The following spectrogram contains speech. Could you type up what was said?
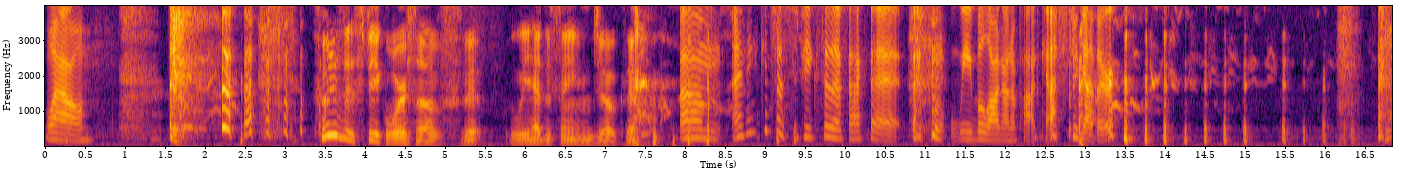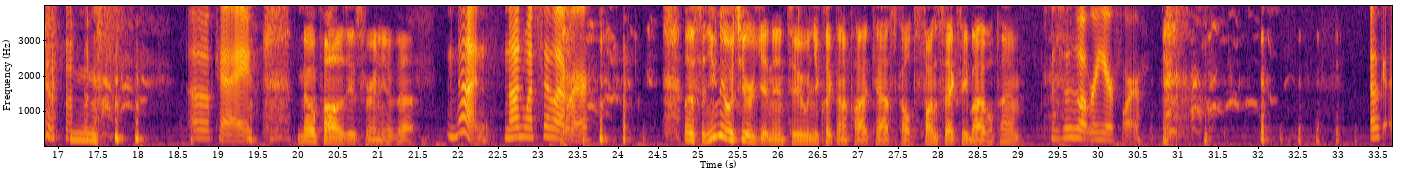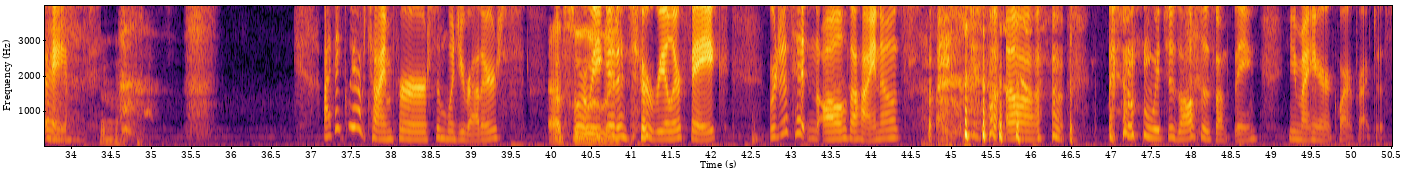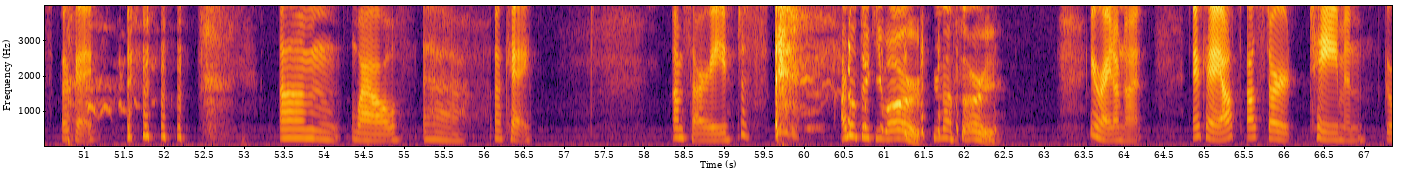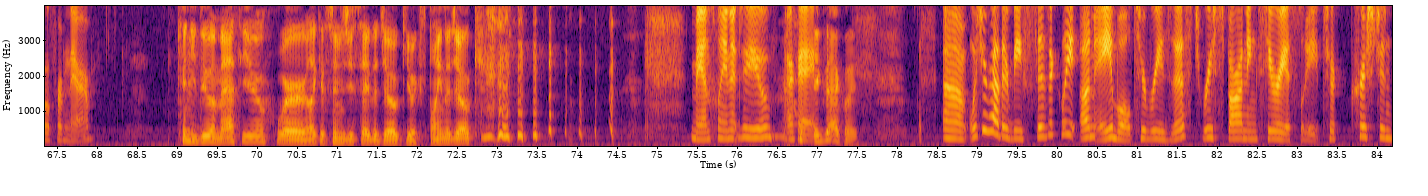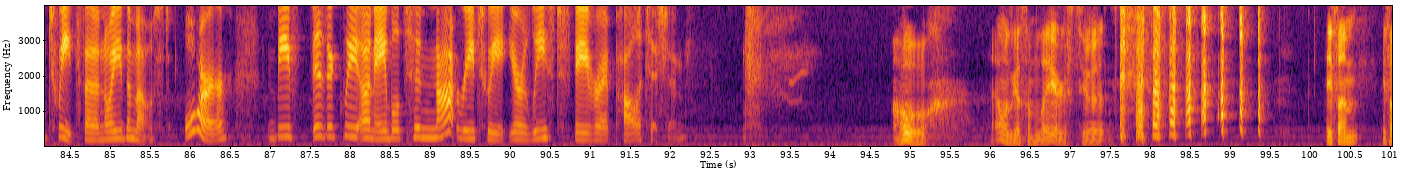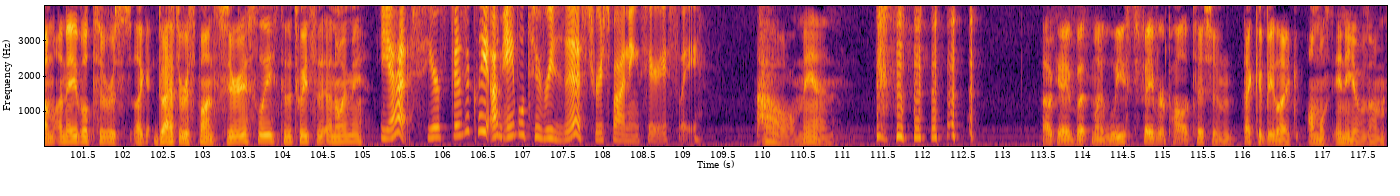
Wow. Who does it speak worse of that we had the same joke there? Um, I think it just speaks to the fact that we belong on a podcast together. okay. no apologies for any of that. None. None whatsoever. Listen, you knew what you were getting into when you clicked on a podcast called Fun Sexy Bible Time. This is what we're here for. Okay. I think we have time for some would you rather's Absolutely. before we get into real or fake. We're just hitting all the high notes, uh, which is also something you might hear at choir practice. Okay. um. Wow. Uh, okay. I'm sorry. Just. I don't think you are. You're not sorry. You're right. I'm not. Okay. I'll I'll start tame and go from there. Can you do a Matthew where, like, as soon as you say the joke, you explain the joke? Mansplain it to you. Okay. exactly. Um, would you rather be physically unable to resist responding seriously to Christian tweets that annoy you the most, or be physically unable to not retweet your least favorite politician? Oh, that one's got some layers to it. if I'm if I'm unable to res- like, do I have to respond seriously to the tweets that annoy me? Yes, you're physically unable to resist responding seriously. Oh man. okay, but my least favorite politician that could be like almost any of them.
